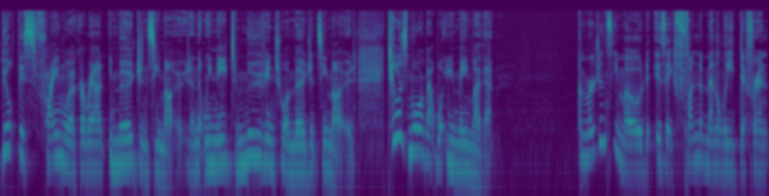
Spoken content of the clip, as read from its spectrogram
built this framework around emergency mode and that we need to move into emergency mode. Tell us more about what you mean by that. Emergency mode is a fundamentally different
